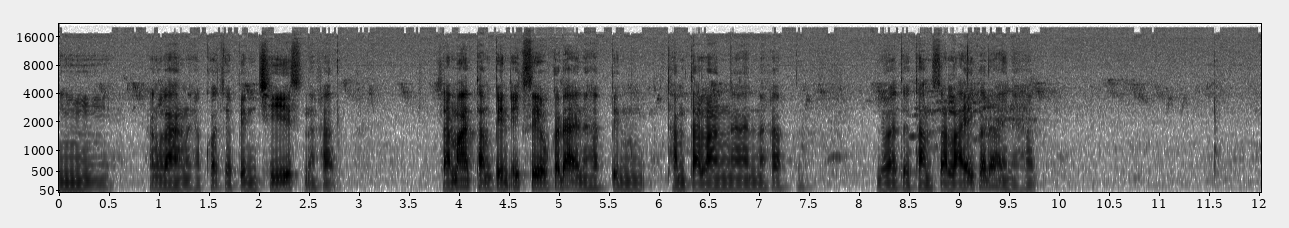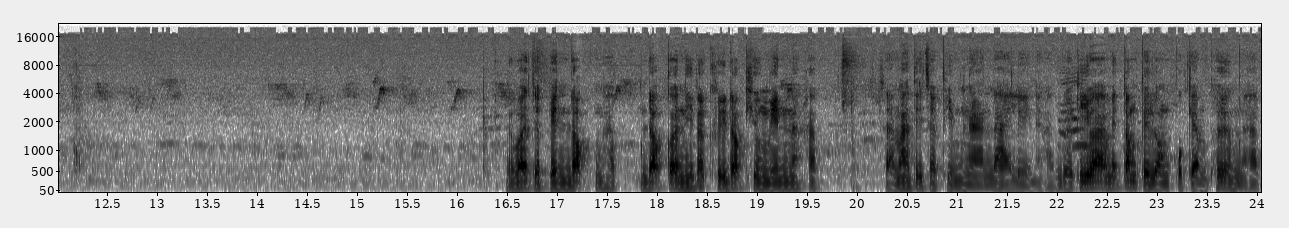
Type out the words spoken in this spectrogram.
นี่ข้างล่างนะครับก็จะเป็นชีสนะครับ สามารถทำเป็น Excel ก็ได้นะครับ เป็นทำตารางงานนะครับ หรือว่าจะทำสไลด์ก็ได้นะครับ หรือว่าจะเป็นด็อกนะครับด็อกตัวนี้ก็คือด็อกิวเมนต์นะครับ สามารถที่จะพิมพ์งานได้เลยนะครับ โดยที่ว่าไม่ต้องไปลงโปรแกรมเพิ่มนะครับ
